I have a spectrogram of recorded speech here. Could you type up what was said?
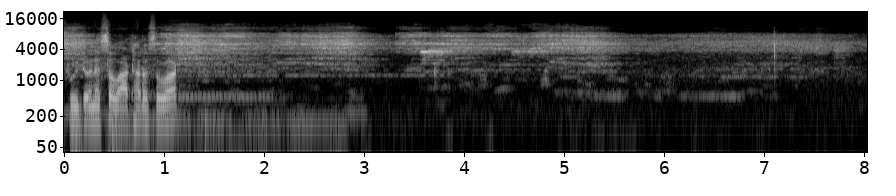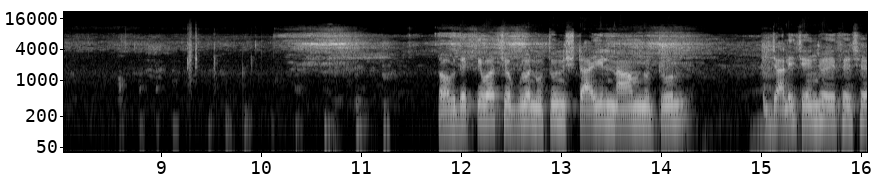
সুইটনের সব আঠারোশো ওয়াট। তবে দেখতে পাচ্ছ পুরো নতুন স্টাইল, নাম নতুন, জালি চেঞ্জ হয়ে এসেছে।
